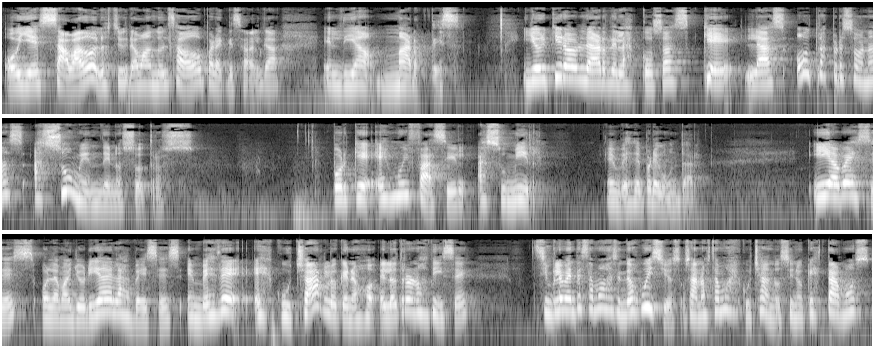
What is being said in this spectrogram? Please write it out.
Hoy es sábado, lo estoy grabando el sábado para que salga el día martes. Y hoy quiero hablar de las cosas que las otras personas asumen de nosotros. Porque es muy fácil asumir en vez de preguntar. Y a veces, o la mayoría de las veces, en vez de escuchar lo que el otro nos dice, simplemente estamos haciendo juicios, o sea, no estamos escuchando, sino que estamos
